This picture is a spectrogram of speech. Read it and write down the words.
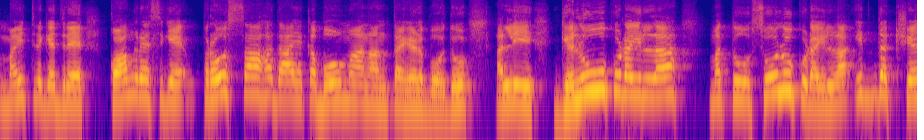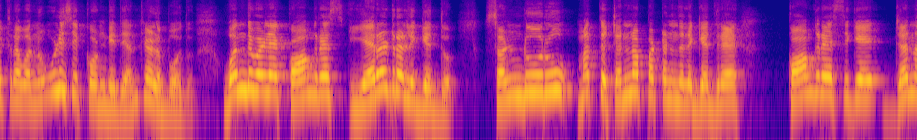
ಮೈತ್ರಿ ಗೆದ್ರೆ ಕಾಂಗ್ರೆಸ್ಗೆ ಪ್ರೋತ್ಸಾಹದಾಯಕ ಬಹುಮಾನ ಅಂತ ಹೇಳ್ಬೋದು. ಅಲ್ಲಿ ಗೆಲುವು ಕೂಡ ಇಲ್ಲ ಮತ್ತು ಸೋಲು ಕೂಡ ಇಲ್ಲ, ಇದ್ದ ಕ್ಷೇತ್ರವನ್ನು ಉಳಿಸಿಕೊಂಡಿದೆ ಅಂತ ಹೇಳ್ಬೋದು. ಒಂದು ವೇಳೆ ಕಾಂಗ್ರೆಸ್ ಎರಡರಲ್ಲಿ ಗೆದ್ದು, ಸಂಡೂರು ಮತ್ತು ಚನ್ನಪಟ್ಟಣದಲ್ಲಿ ಗೆದ್ದರೆ ಕಾಂಗ್ರೆಸ್ಸಿಗೆ ಜನ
